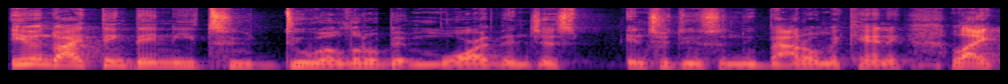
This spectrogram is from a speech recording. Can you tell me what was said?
Even though I think they need to do a little bit more than just introduce a new battle mechanic, like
